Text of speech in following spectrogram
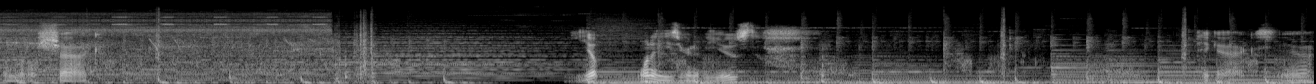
Some little shack. Yep, one of these are going to be used. Yeah.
